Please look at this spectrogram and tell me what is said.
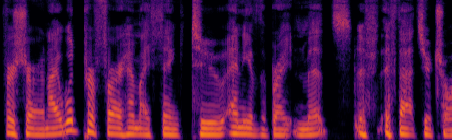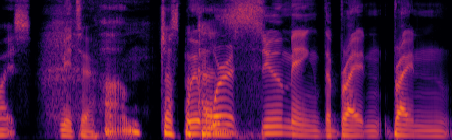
for sure. And I would prefer him, I think, to any of the Brighton mids, if if that's your choice. Me too. Um, just We're, because we're assuming the Brighton Brighton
